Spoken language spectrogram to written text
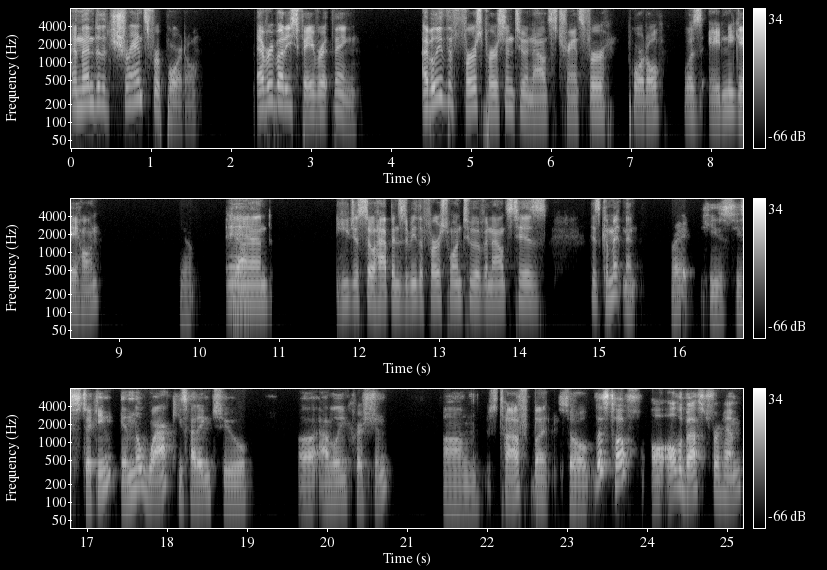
And then to the transfer portal, everybody's favorite thing. I believe the first person to announce transfer portal was Aidan Igiehon. Yep. Yeah. And he just so happens to be the first one to have announced his his commitment. Right. He's he's sticking in the WAC. He's heading to uh Abilene Christian. Um It's tough, but so that's tough. All, all the best for him.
